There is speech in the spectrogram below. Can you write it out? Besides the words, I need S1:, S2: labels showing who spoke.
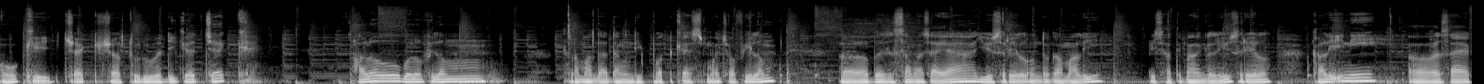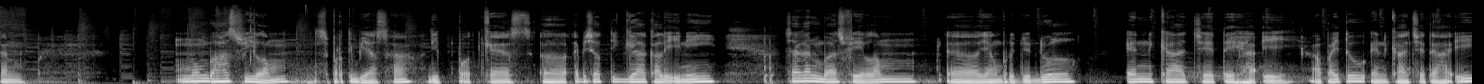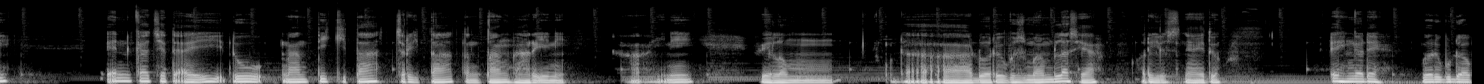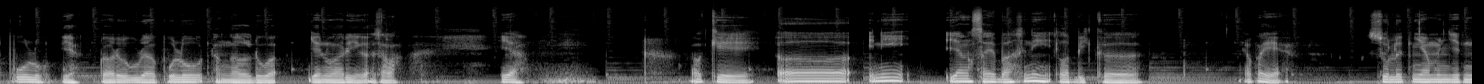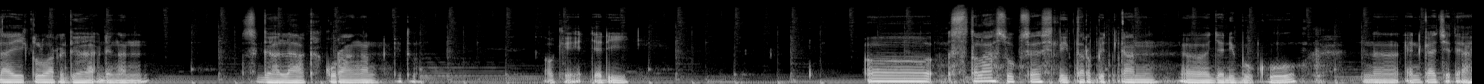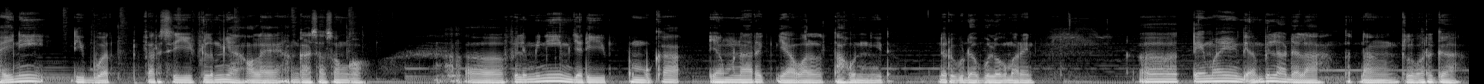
S1: Oke, cek satu dua tiga cek. Halo, bolo film. Selamat datang di podcast Mojo Film. Uh, bersama saya Yusril untuk Amali, bisa dipanggil Yusril. Kali ini uh, saya akan membahas film seperti biasa di podcast uh, episode 3 kali ini. Saya akan membahas film uh, yang berjudul NKCTHI. Apa itu NKCTHI? NKCTI itu nanti kita cerita tentang hari ini. Nah, ini film udah 2019 ya rilisnya itu. Eh enggak deh, 2020 ya, 2020 tanggal 2 Januari nggak salah. Ya. Oke, okay. uh, eh, ini yang saya bahas nih lebih ke apa ya? Sulitnya mencintai keluarga dengan segala kekurangan gitu. Oke, jadi uh, setelah sukses diterbitkan uh, jadi buku, nah, NKCTH ini dibuat versi filmnya oleh Angga Sasongko. Uh, film ini menjadi pembuka yang menarik di awal tahun gitu, 2020 kemarin uh, tema yang diambil adalah tentang keluarga.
